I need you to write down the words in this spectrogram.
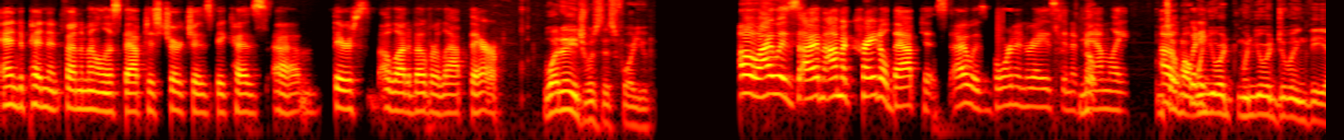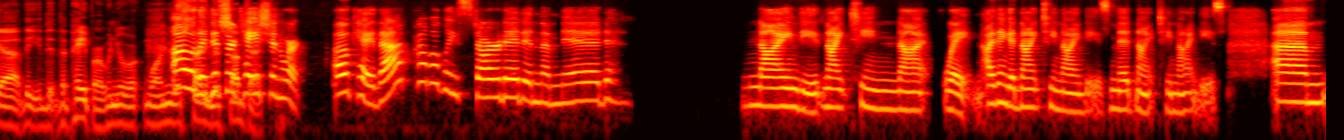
independent fundamentalist Baptist churches because um, there's a lot of overlap there. What age was this for you? Oh, I was I'm I'm a cradle Baptist. I was born and raised in a No, family. I'm talking Oh, about when do you were when you were doing the uh, the, the the paper when you were when you were Oh, the studying the dissertation work. Okay, that probably started in the mid 90 19 wait i think in 1990s mid 1990s um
